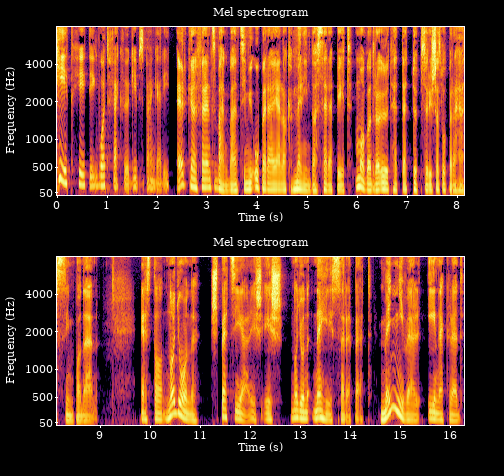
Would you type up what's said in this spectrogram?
hét hétig volt fekvő gipszbengeri. Erkel Ferenc Bánkbán című operájának Melinda szerepét magadra ölthette többször is az operaház színpadán. Ezt a nagyon speciális és nagyon nehéz szerepet mennyivel énekled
